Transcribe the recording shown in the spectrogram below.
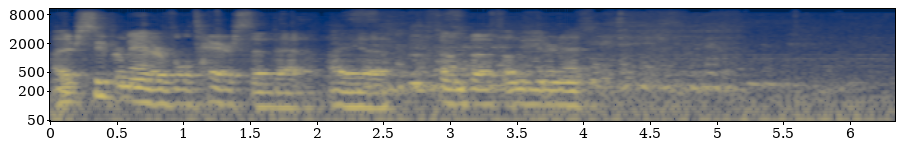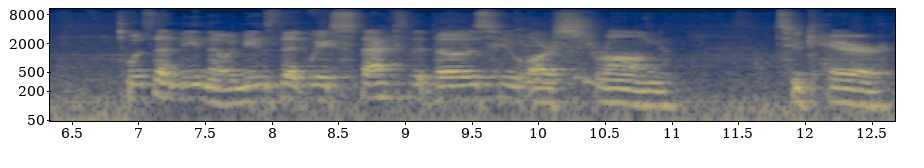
Either Superman or Voltaire said that. I uh, found both on the internet. What's that mean, though? It means that we expect that those who are strong to care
